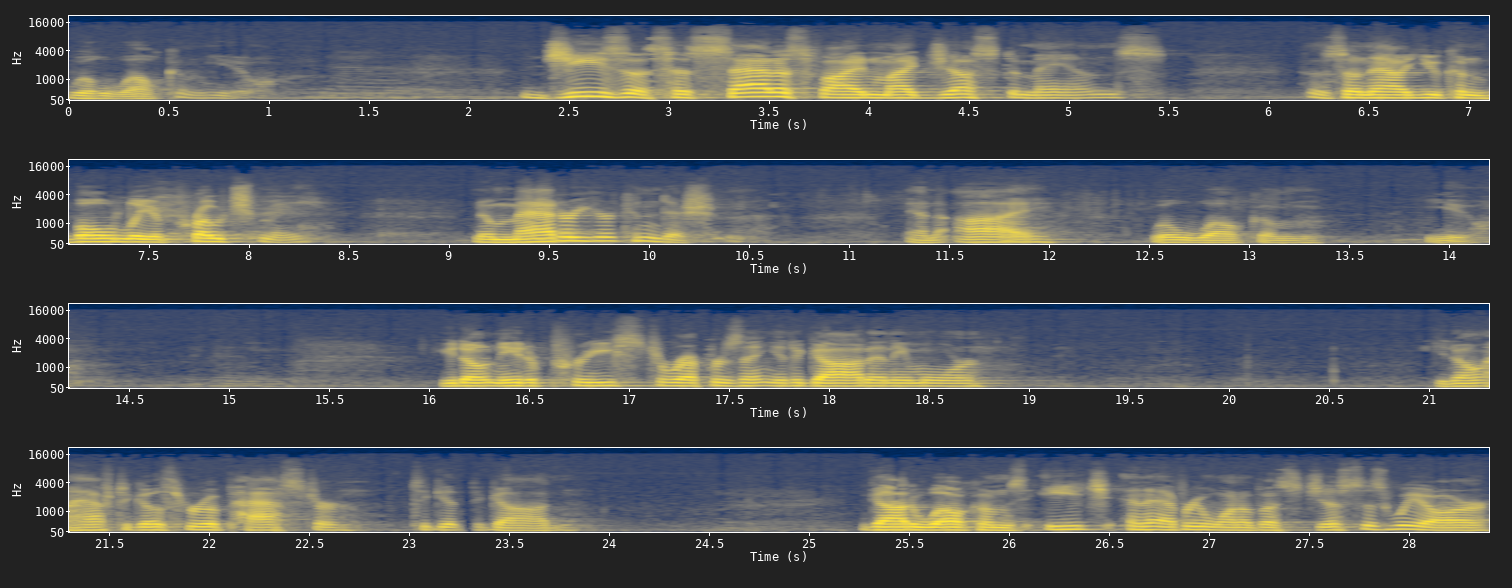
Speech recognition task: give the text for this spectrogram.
will welcome you. Jesus has satisfied my just demands, and so now you can boldly approach me, no matter your condition, and I will welcome you. You don't need a priest to represent you to God anymore. You don't have to go through a pastor to get to God. God welcomes each and every one of us just as we are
